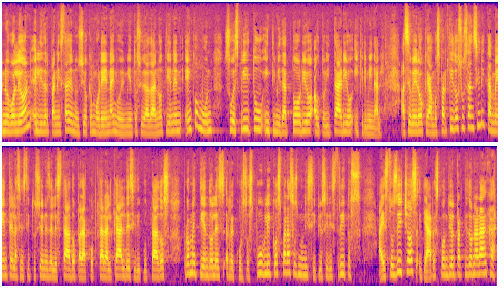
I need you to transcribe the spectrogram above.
En Nuevo León, el líder panista denunció que Morena y Movimiento Ciudadano tienen en común su espíritu intimidatorio, autoritario y criminal. Aseveró que ambos partidos usan cínicamente las instituciones del Estado para cooptar alcaldes y diputados, prometiéndoles recursos públicos para sus municipios y distritos. A estos dichos ya respondió el Partido Naranja.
